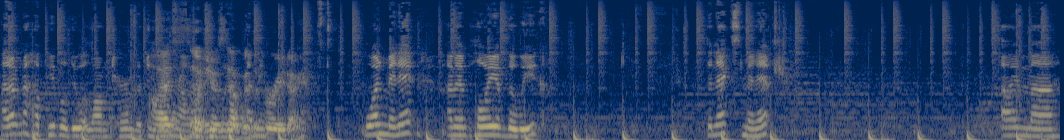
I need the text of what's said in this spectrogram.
I don't know how people do it long term. The Oh, I thought she was done with I the mean, burrito. One minute, I'm employee of the week. The next minute, I'm uh,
